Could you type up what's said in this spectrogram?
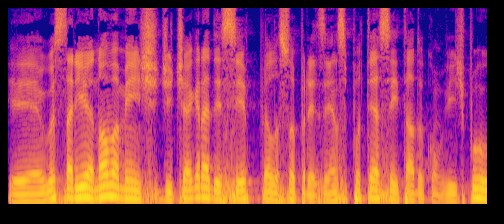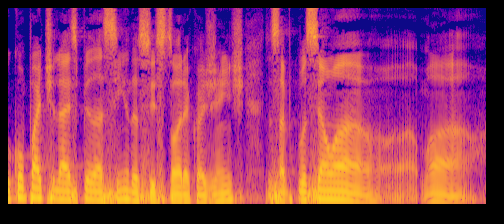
É, eu gostaria novamente de te agradecer pela sua presença, por ter aceitado o convite, por compartilhar esse pedacinho da sua história com a gente. Você sabe que você é uma, uma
